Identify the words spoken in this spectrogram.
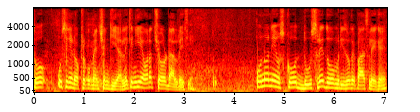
तो उसी ने डॉक्टर को मेंशन किया, लेकिन ये औरत शोर डाल रही थी। तो उन्होंने उसको दूसरे दो मरीजों के पास ले गए।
